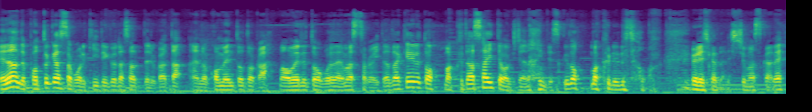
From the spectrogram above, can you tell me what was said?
えなので、ポッドキャストこれ聞いてくださってる方、あの、コメントとか、まあ、おめでとうございますとかいただけると、まあ、くださいってわけじゃないんですけど、まあ、くれると 嬉しかったりしますかね。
